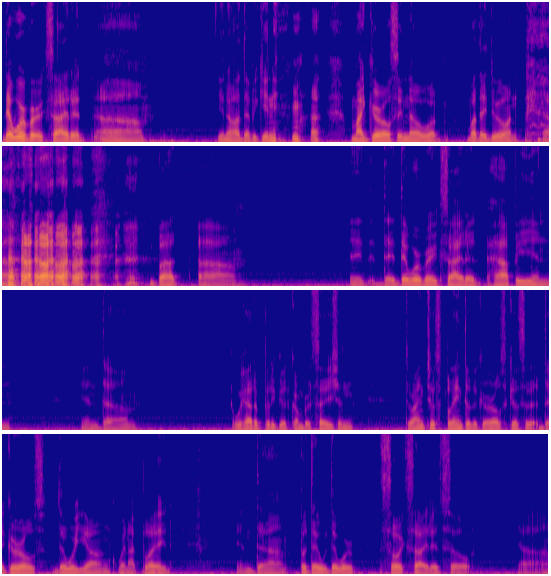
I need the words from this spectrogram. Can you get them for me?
They were very excited. Um, you know, at the beginning, my girls didn't know what what they doing, uh, but uh, they, they they were very excited, happy, and and um, we had a pretty good conversation, trying to explain to the girls because uh, the girls they were young when I played, and um, but they w- they were so excited. So uh,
